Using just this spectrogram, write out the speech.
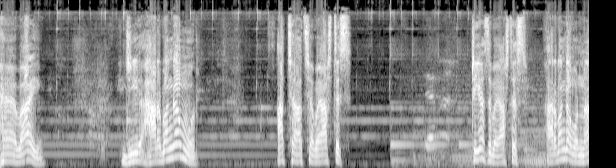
হ্যাঁ ভাই। জি হারবাঙ্গা মোর আচ্ছা আচ্ছা ভাই আসতেস ঠিক আছে ভাই আসতেছে। হারবাঙ্গা মোর না?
